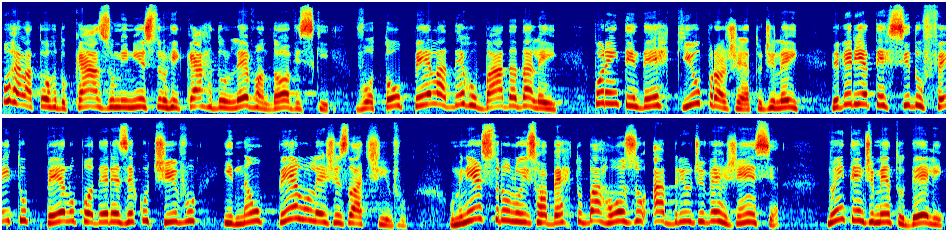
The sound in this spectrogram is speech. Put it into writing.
O relator do caso, o ministro Ricardo Lewandowski, votou pela derrubada da lei, por entender que o projeto de lei deveria ter sido feito pelo Poder Executivo e não pelo Legislativo. O ministro Luiz Roberto Barroso abriu divergência. No entendimento dele,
